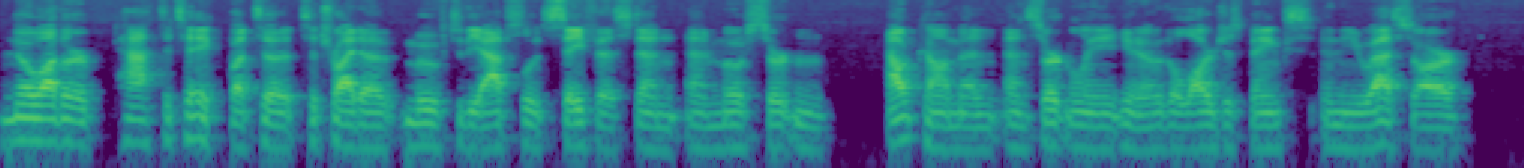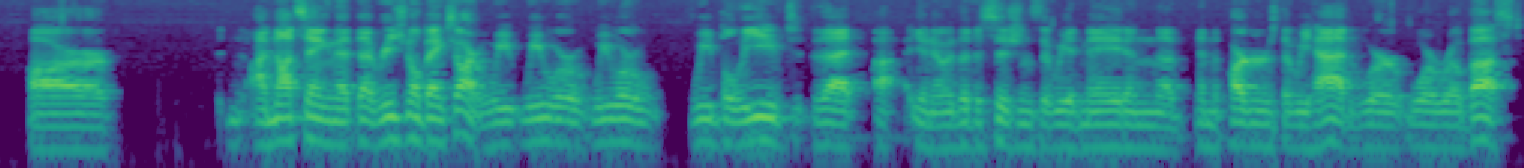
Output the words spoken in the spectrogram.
no other path to take but to to try to move to the absolute safest and and most certain outcome. And, and certainly, you know, the largest banks in the U.S. are are. I'm not saying that that regional banks aren't. We we were we were we believed that uh, you know the decisions that we had made and the and the partners that we had were were robust.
